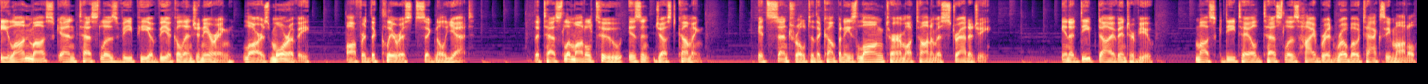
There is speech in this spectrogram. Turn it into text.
Elon Musk and Tesla's VP of Vehicle Engineering, Lars Moravy, offered the clearest signal yet. The Tesla Model 2 isn't just coming. It's central to the company's long-term autonomous strategy. In a deep-dive interview, Musk detailed Tesla's hybrid robo-taxi model,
